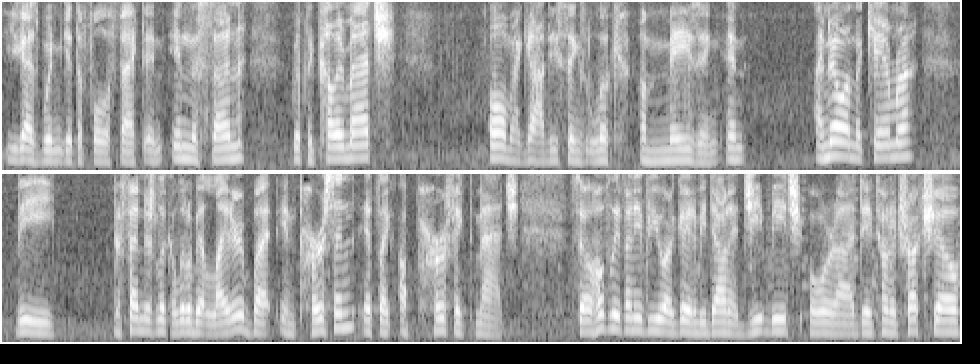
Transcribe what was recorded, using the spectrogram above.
you guys wouldn't get the full effect. And in the sun with the color match, oh my God, these things look amazing. And I know on the camera, the the fenders look a little bit lighter, but in person, it's like a perfect match. So hopefully if any of you are going to be down at Jeep Beach or uh, Daytona Truck Show,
